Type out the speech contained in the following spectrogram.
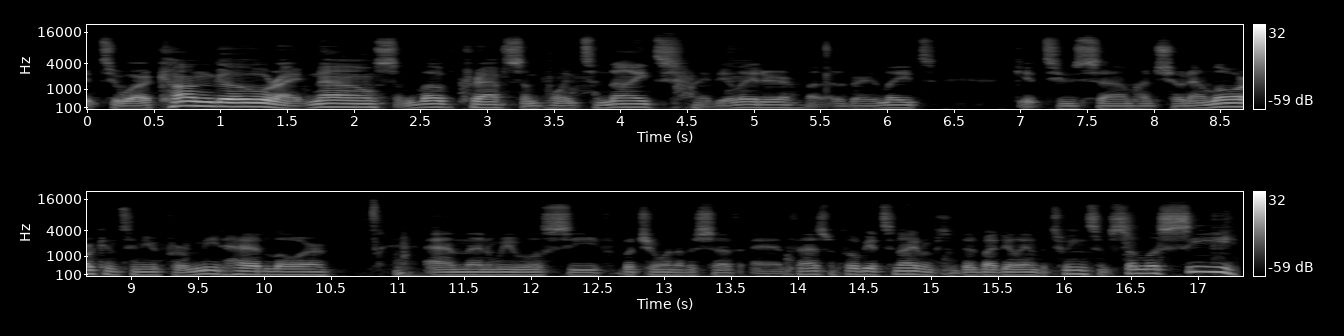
get to our Congo right now. Some Lovecraft some point tonight, maybe later, but very late. Get to some Hunt Showdown lore, continue for Meathead lore. And then we will see Butcher One other stuff and Phasmophobia tonight. We'll some Dead by Daylight in between, some Sunless Sea.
